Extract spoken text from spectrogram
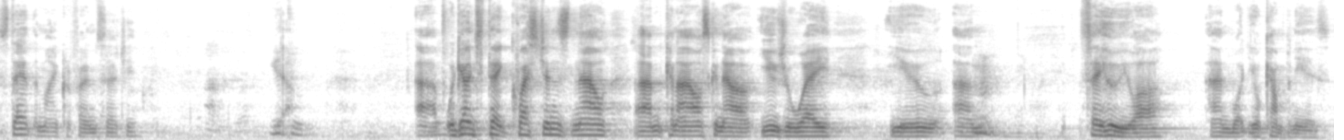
Stay at the microphone, Sergi. Too. Uh, we're going to take questions now. Um, can I ask in our usual way, you um, say who you are and what your company is?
